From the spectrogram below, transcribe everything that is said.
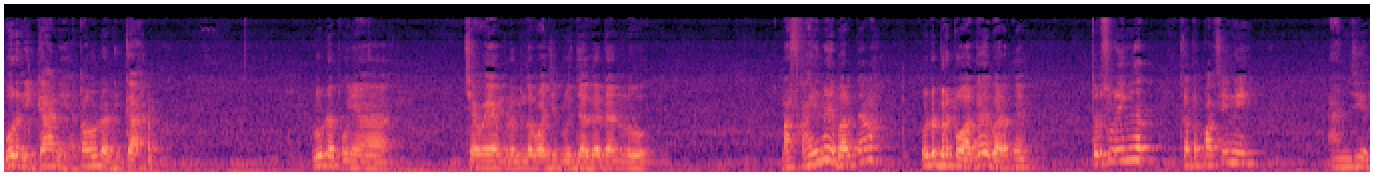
gue udah nikah nih atau lu udah nikah. Lu udah punya cewek yang benar-benar wajib lu jaga dan lu nafkahin lah ibaratnya lah. Lu udah berkeluarga ibaratnya. Terus lu inget ke tempat sini anjir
